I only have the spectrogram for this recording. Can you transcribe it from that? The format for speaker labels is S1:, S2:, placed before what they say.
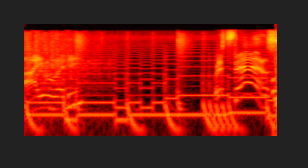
S1: Are you ready? Let's dance!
